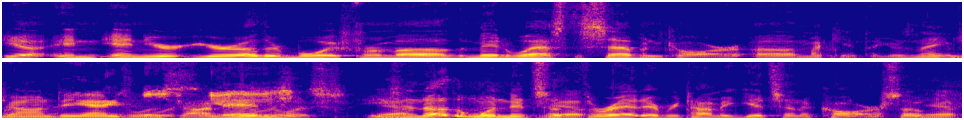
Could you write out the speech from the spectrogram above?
yeah, and and your your other boy from uh, the Midwest, the seven car, um, I can't think of his name. John right DeAngelis. John DeAngelis. He's yep. another one that's yep. a threat every time he gets in a car. So yep.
